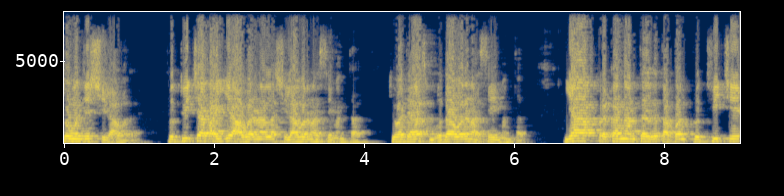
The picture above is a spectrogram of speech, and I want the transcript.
तो म्हणजे शिलावरण. पृथ्वीच्या बाह्य आवरणाला शिलावरण असे म्हणतात किंवा त्याला मृदावरण असेही म्हणतात. या प्रकरणांतर्गत आपण पृथ्वीचे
